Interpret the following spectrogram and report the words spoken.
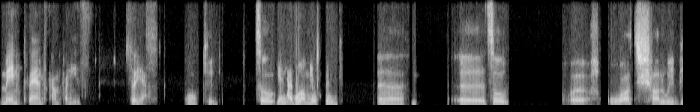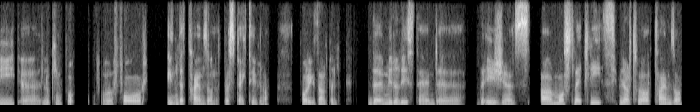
main client companies. So yeah. Okay. So Yeah, w- I don't- one more thing. Uh, uh, so what shall we be uh, looking for for- for in the time zone perspective? You know, for example, the Middle East and uh, the Asians are most likely similar to our time zone,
